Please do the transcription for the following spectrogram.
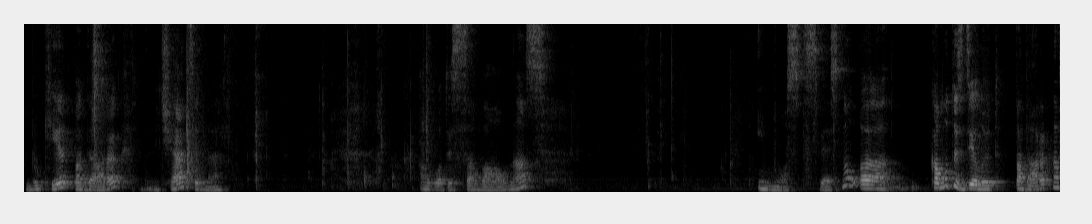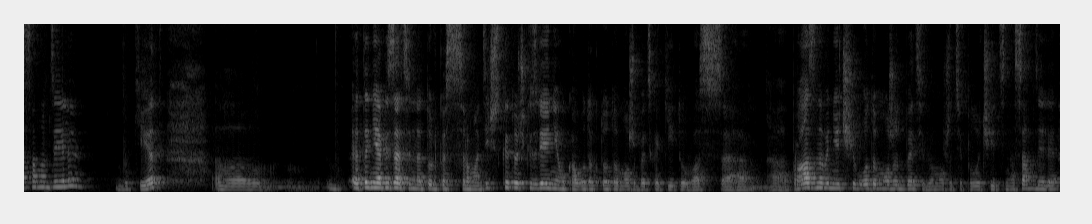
Букет, подарок. Замечательно. А вот и сова у нас. И мост, связь. Ну, а, кому-то сделают подарок на самом деле букет. Э, это не обязательно только с романтической точки зрения, у кого-то кто-то, может быть, какие-то у вас э, э, празднования чего-то, может быть, и вы можете получить, на самом деле,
